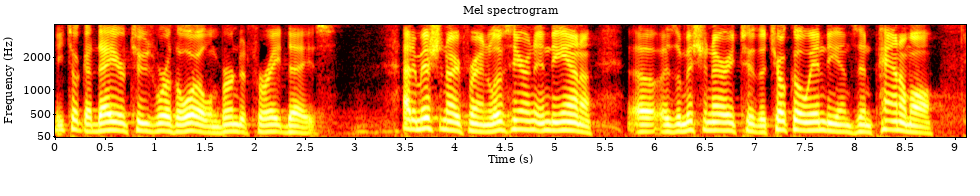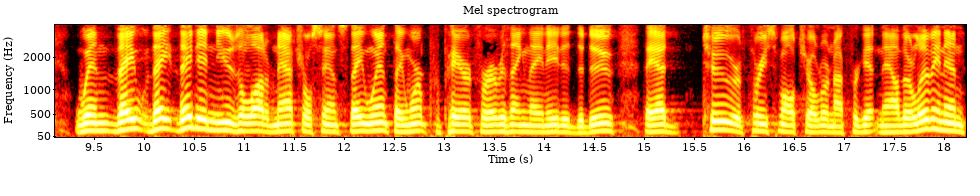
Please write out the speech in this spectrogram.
He took a day or two's worth of oil and burned it for eight days. I had a missionary friend, lives here in Indiana, uh, as a missionary to the Choco Indians in Panama when they, they, they didn't use a lot of natural sense. They went, they weren't prepared for everything they needed to do. They had two or three small children, I forget now. They're living in,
